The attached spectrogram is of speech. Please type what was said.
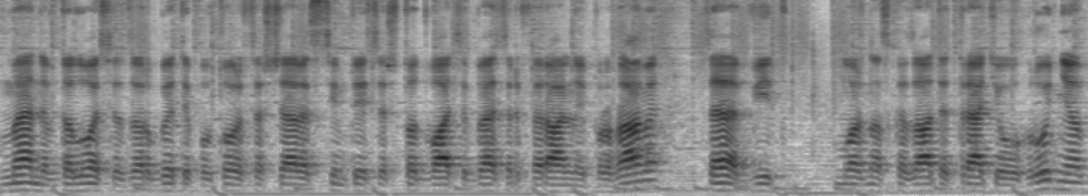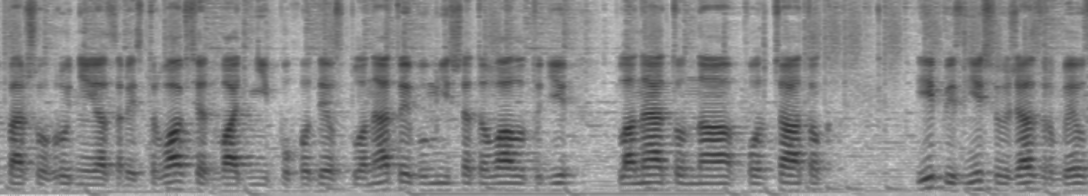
В мене вдалося заробити, повторюся ще раз, 7120 без реферальної програми. Це від можна сказати 3 грудня. 1 грудня я зареєструвався, два дні походив з планетою, бо мені ще давало тоді планету на початок. І пізніше вже зробив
